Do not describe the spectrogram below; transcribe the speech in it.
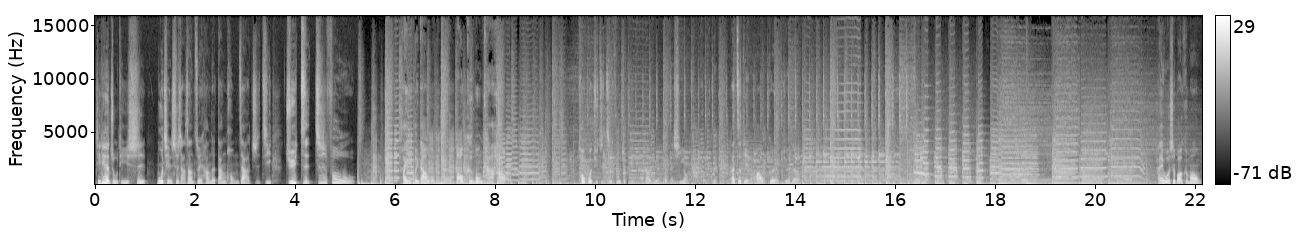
今天的主题是目前市场上最夯的当红榨汁机——橘子支付。欢迎回到我们的宝可梦卡好，透过橘子支付就可以拿到原本的信用卡回馈。那这点的话，我个人觉得，嗨，我是宝可梦。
